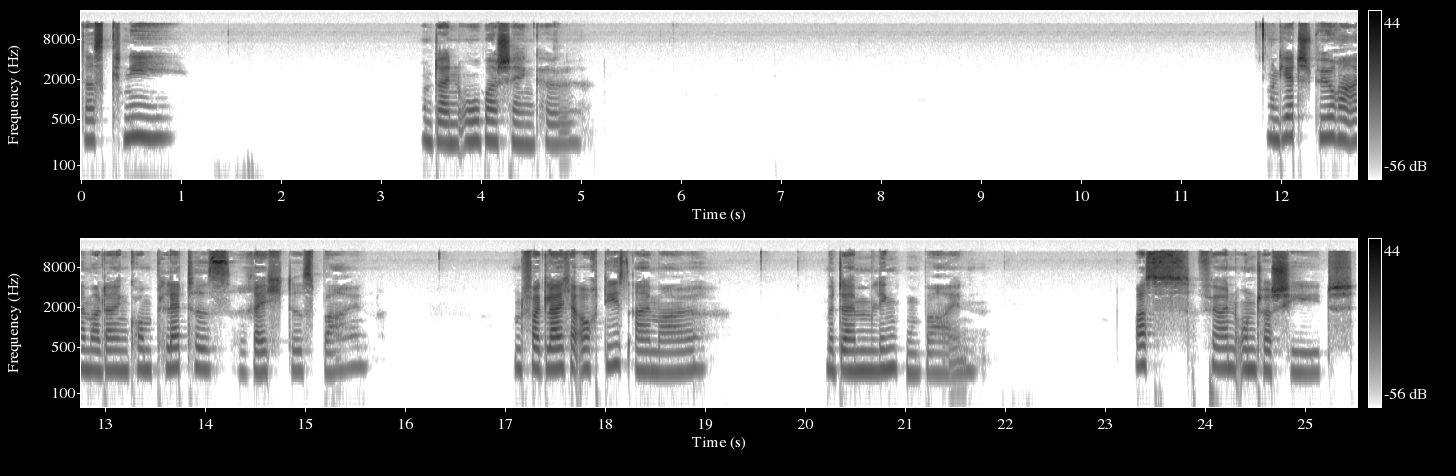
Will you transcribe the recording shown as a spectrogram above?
das Knie und deinen Oberschenkel. Und jetzt spüre einmal dein komplettes rechtes Bein und vergleiche auch dies einmal mit deinem linken Bein. Was für einen Unterschied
